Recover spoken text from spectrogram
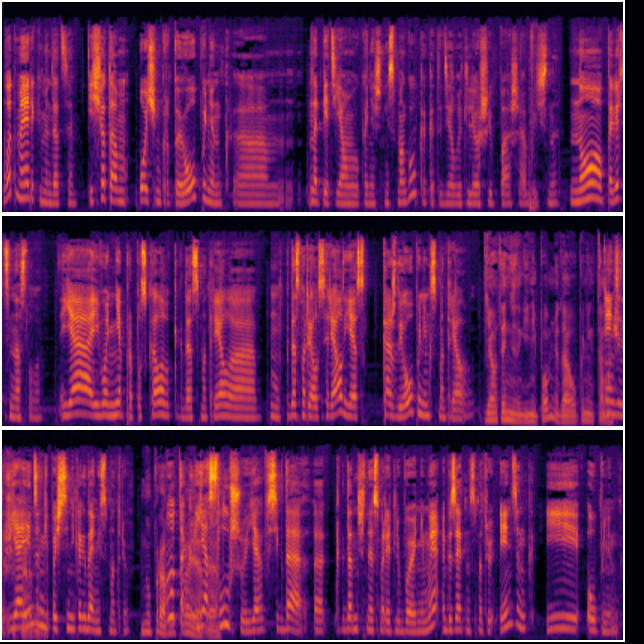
Вот моя рекомендация. Еще там очень крутой опенинг. э, напеть я вам его, конечно, не смогу, как это делают Леша и Паша обычно, но поверьте на слово. Я его не пропускала, когда смотрела, ну, когда смотрела сериал, я каждый опенинг смотрела. я вот эндинги не помню, да, опенинг там Эндинг- очень я шикарный. эндинги почти никогда не смотрю. Ну, правда, ну, так, твоя, я да. слушаю, я всегда, э, когда начинаю смотреть любое аниме, обязательно смотрю эндинг и опенинг.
